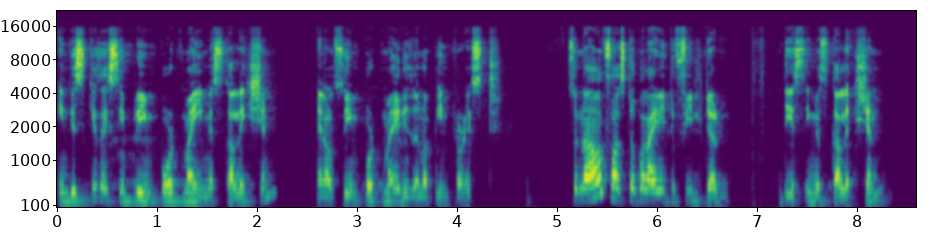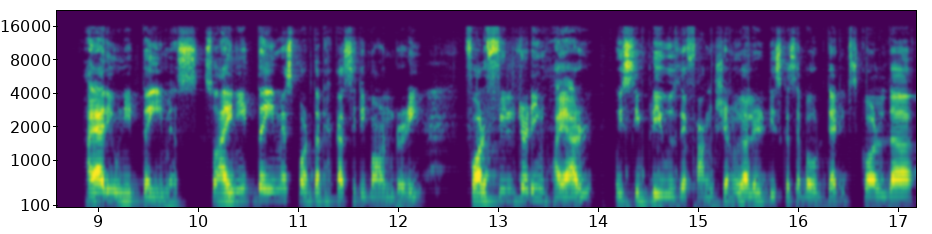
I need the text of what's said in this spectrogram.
in this case I simply import my image collection and also import my region of interest. So now first of all I need to filter this image collection. Where you need the image. So I need the image for the Dhaka city boundary for filtering where we simply use a function. We already discussed about that. It's called the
